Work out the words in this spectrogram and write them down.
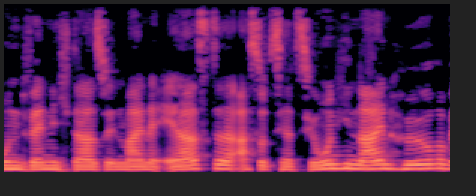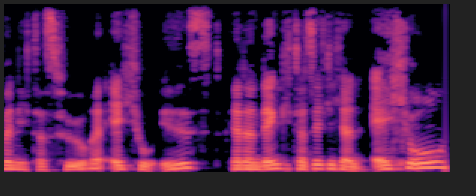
Und wenn ich da so in meine erste Assoziation hineinhöre, wenn ich das höre, Echo ist, ja, dann denke ich tatsächlich an Echo.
